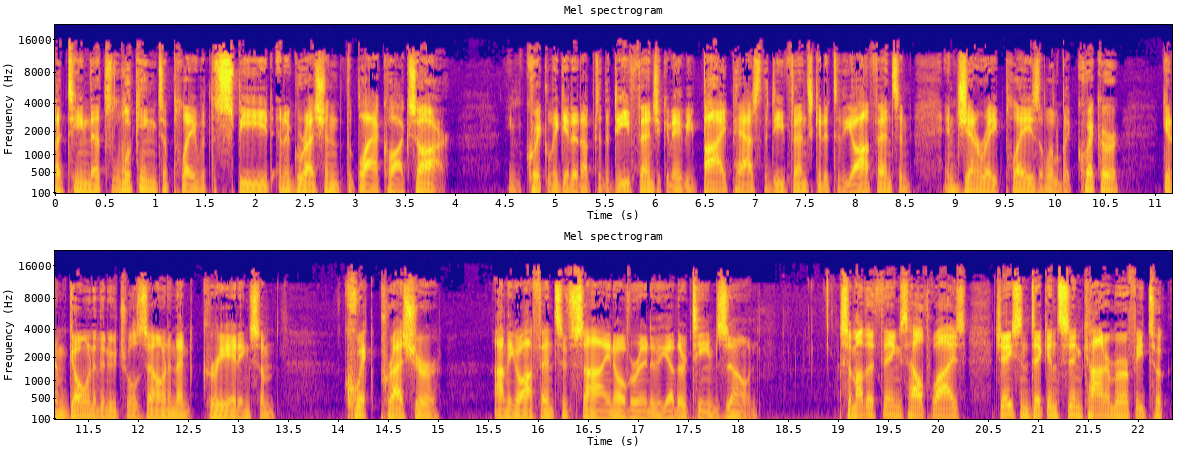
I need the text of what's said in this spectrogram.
a team that's looking to play with the speed and aggression that the Blackhawks are. You can quickly get it up to the defense. You can maybe bypass the defense, get it to the offense, and, and generate plays a little bit quicker, get them going to the neutral zone, and then creating some quick pressure on the offensive side over into the other team's zone. Some other things health wise Jason Dickinson, Connor Murphy took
